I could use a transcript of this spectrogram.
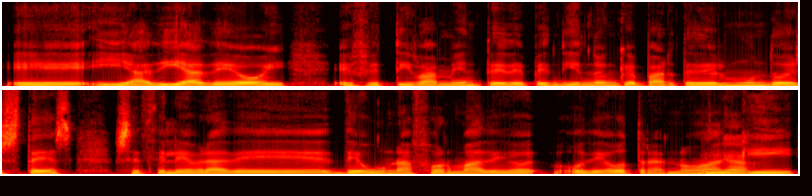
Eh, y a día de hoy, efectivamente, dependiendo en qué parte del mundo estés, se celebra de, de una forma de- o de otra. ¿no? Aquí,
